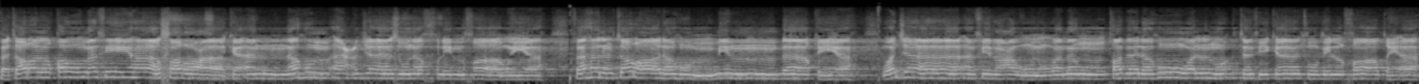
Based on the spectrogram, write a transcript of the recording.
فترى القوم فيها صرعى كأنهم أعجاز نخل خاوية فهل ترى لهم من باقية وجاء فرعون ومن قبله والمؤتفكات بالخاطئة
